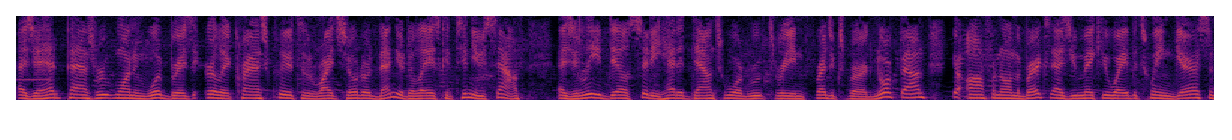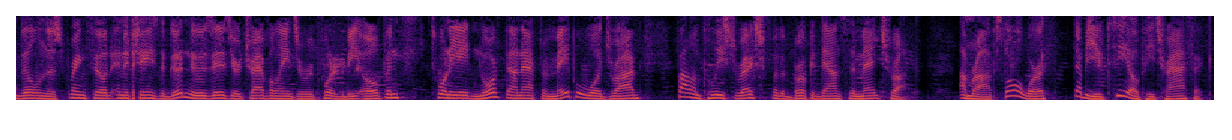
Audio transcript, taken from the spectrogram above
as you head past Route 1 in Woodbridge. The earlier crash cleared to the right shoulder. Then your delays continue south as you leave Dale City, headed down toward Route 3 in Fredericksburg. Northbound, you're off and on the brakes as you make your way between Garrisonville and the Springfield interchange. The good news is your travel lanes are reported to be open. 28 northbound after Maplewood Drive, following police direction for the broken down cement truck. I'm Rob Stallworth, WTOP Traffic.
